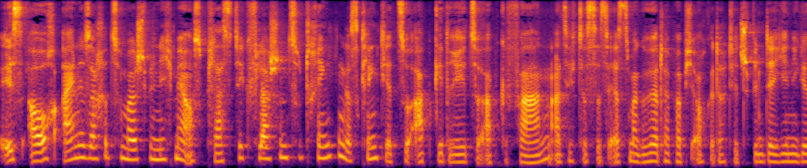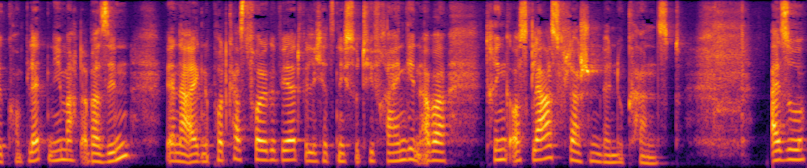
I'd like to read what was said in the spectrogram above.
Ist auch eine Sache zum Beispiel nicht mehr aus Plastikflaschen zu trinken. Das klingt jetzt so abgedreht, so abgefahren. Als ich das das erste Mal gehört habe, habe ich auch gedacht, jetzt spinnt derjenige komplett. Nee, macht aber Sinn. Wäre eine eigene Podcast-Folge wert, will ich jetzt nicht so tief reingehen. Aber trink aus Glasflaschen, wenn du kannst. Also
